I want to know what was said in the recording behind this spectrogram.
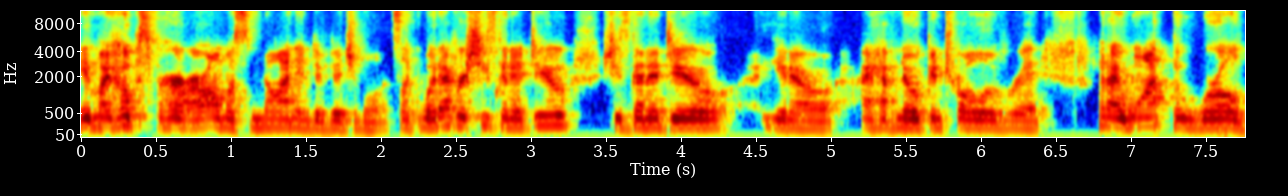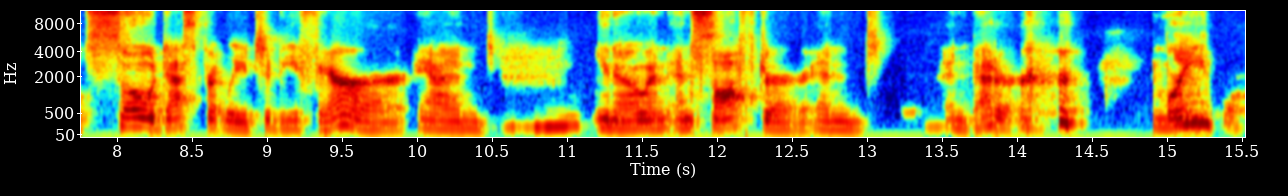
And my hopes for her are almost non-individual. It's like whatever she's going to do, she's going to do. You know, I have no control over it, but I want the world so desperately to be fairer and, mm-hmm. you know, and and softer and and better and more kinder. equal,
